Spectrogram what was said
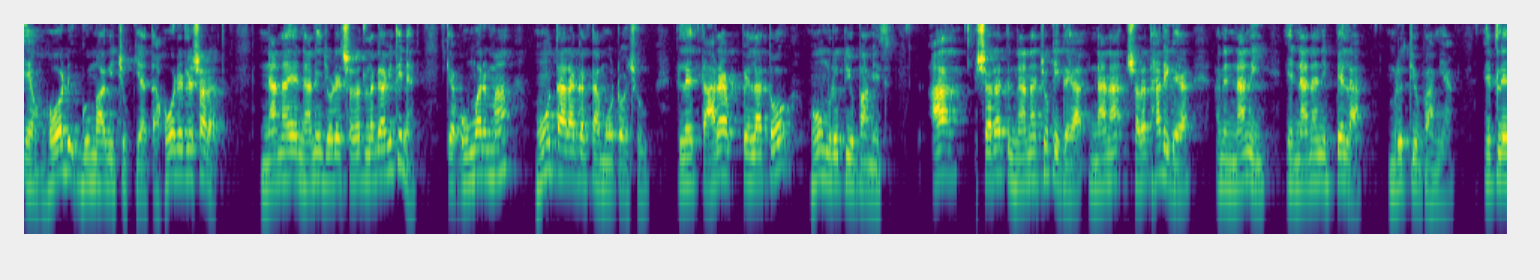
એ હોડ ગુમાવી ચૂક્યા હતા. હોડ એટલે શરત. નાનાએ નાની જોડે શરત લગાવી હતી ને કે ઉંમરમાં હું તારા કરતાં મોટો છું. એટલે તારા પહેલાં તો હું મૃત્યુ પામીશ. આ શરત નાના ચૂકી ગયા. નાના શરત હારી ગયા અને નાની એ નાનાની પહેલાં મૃત્યુ પામ્યા. એટલે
